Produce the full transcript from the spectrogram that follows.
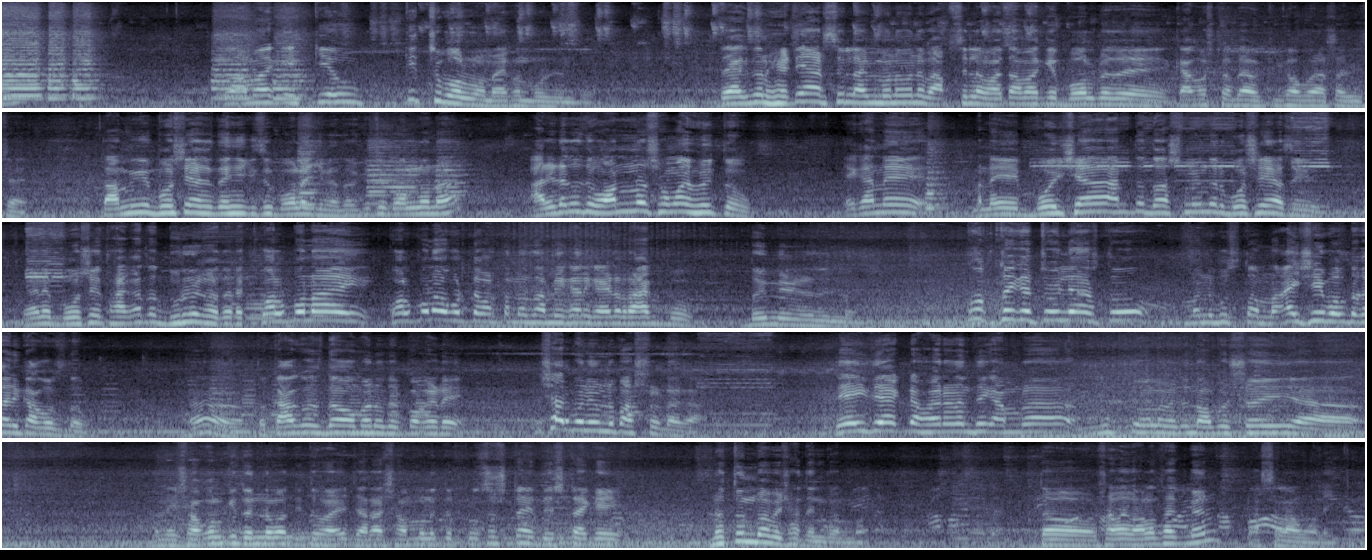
তো আমাকে কেউ কিচ্ছু বলল না এখন পর্যন্ত। তো একজন হেঁটে আসছিল, আমি মনে মনে ভাবছিলাম হয়তো আমাকে বলবে যে কাগজটা দাও, কি খবর আসার বিষয়। তো আমি বসে আছি, দেখি কিছু বলে কিনা। তো কিছু বলল না। আর এটা যদি অন্য সময় হইতো, এখানে মানে বৈশা আমি তো দশ মিনিট ধরে বসে আছি। এখানে বসে থাকা তো দূরের কথা। কল্পনায় কল্পনাও করতে পারতাম না যে আমি এখানে গাড়িটা রাখব। দুই মিনিটের জন্য। কোথেকে চলে আসতো? মানে বুঝতাম না। আইসেই বলতো, গাড়ি কাগজ দাও। হ্যাঁ তো কাগজ দেওয়া মানে ওদের পকেটে সর্বনিম্ন পাঁচশো টাকা। এই যে একটা হয়রানি থেকে আমরা মুক্ত হলাম, এজন্য অবশ্যই মানে সকলকে ধন্যবাদ দিতে হয় যারা সম্মিলিত প্রচেষ্টায় দেশটাকে নতুনভাবে স্বাধীন করল। তো সবাই ভালো থাকবেন। আসসালামু আলাইকুম।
